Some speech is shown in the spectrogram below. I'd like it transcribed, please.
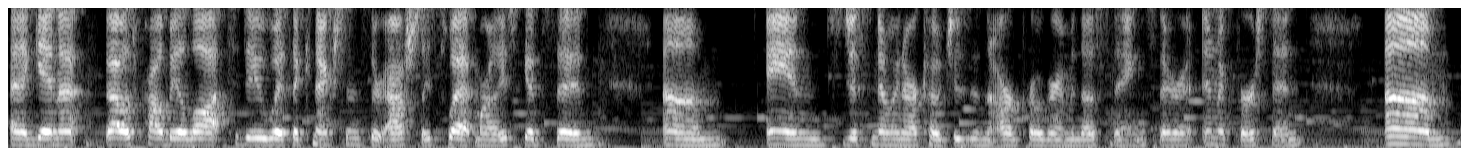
And again, that, was probably a lot to do with the connections through Ashley Sweat, Marlies Gipson, um, and just knowing our coaches in our program and those things there in McPherson. Um,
